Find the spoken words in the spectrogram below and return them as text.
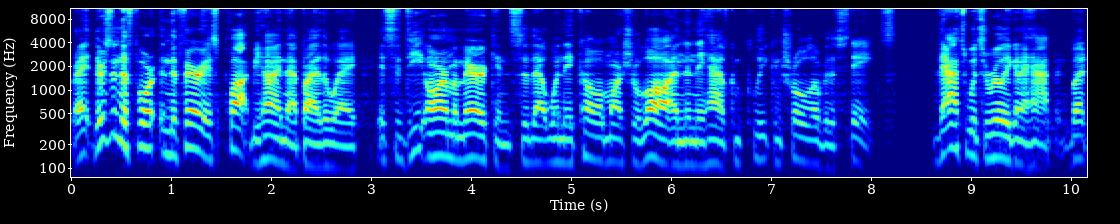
right? There's a nefarious plot behind that, by the way. It's to de-arm Americans so that when they call martial law and then they have complete control over the states. That's what's really going to happen. But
